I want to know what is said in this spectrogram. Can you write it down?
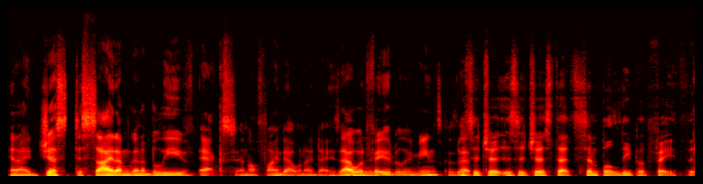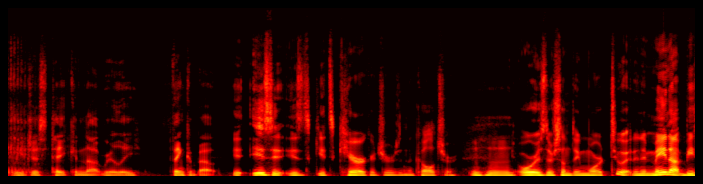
and I just decide I'm going to believe X and I'll find out when I die? Is that what mm-hmm. faith really means? Because Is it, ju- is it just that simple leap of faith that we just take and not really think about? it, is it is it's caricatures in the culture, mm-hmm. or is there something more to it? And it may not be.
